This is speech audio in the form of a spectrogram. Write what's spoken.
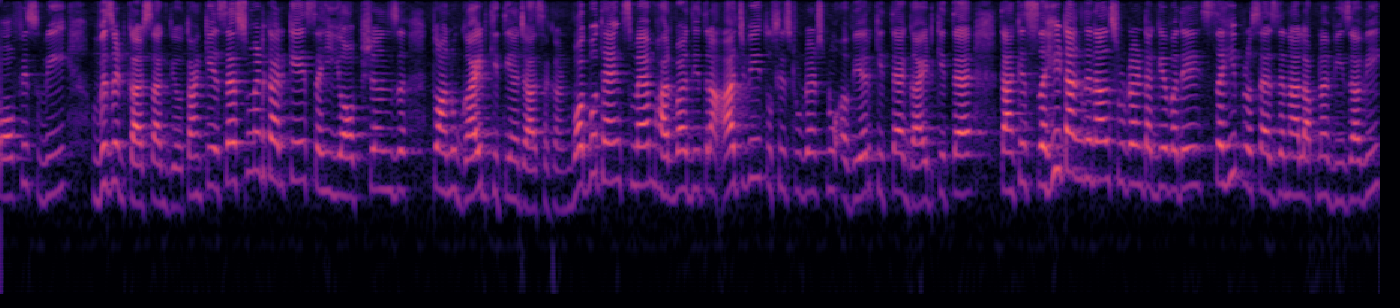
ਆਫਿਸ ਵੀ ਵਿਜ਼ਿਟ ਕਰ ਸਕਦੇ ਹੋ, ਤਾਂ ਕਿ ਅਸੈਸਮੈਂਟ ਕਰਕੇ ਸਹੀ ਆਪਸ਼ਨਸ ਤੁਹਾਨੂੰ ਗਾਈਡ ਕੀਤੀਆਂ ਜਾ ਸਕਣ। ਬਹੁਤ ਬਹੁਤ ਥੈਂਕਸ ਮੈਮ ਹਰ ਵਾਰ ਦੀ ਤਰ੍ਹਾਂ ਅੱਜ ਵੀ ਤੁਸੀਂ ਸਟੂਡੈਂਟਸ ਨੂੰ ਅਵੇਅਰ ਕੀਤਾ ਹੈ ਗਾਈਡ ਕੀਤਾ ਹੈ ਤਾਂ ਕਿ ਸਹੀ ਢੰਗ ਦੇ ਨਾਲ ਸਟੂਡੈਂਟ ਅੱਗੇ ਵਧੇ, ਸਹੀ ਪ੍ਰੋਸੈਸ ਦੇ ਨਾਲ ਆਪਣਾ ਵੀਜ਼ਾ ਵੀ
